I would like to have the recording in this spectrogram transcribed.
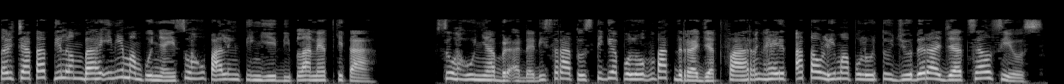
Tercatat di lembah ini mempunyai suhu paling tinggi di planet kita. Suhunya berada di 134 derajat Fahrenheit atau 57 derajat Celcius.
